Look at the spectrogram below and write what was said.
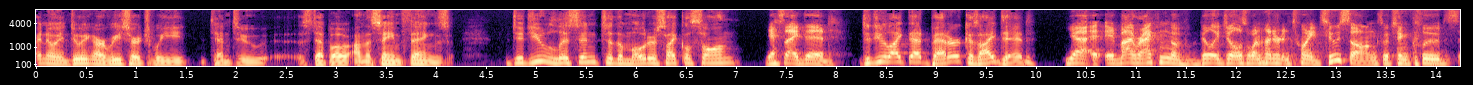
I know in doing our research, we tend to step on the same things. Did you listen to the motorcycle song? Yes, I did. Did you like that better? Because I did. Yeah, in my ranking of Billy Joel's 122 songs, which includes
